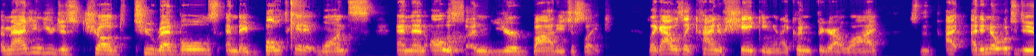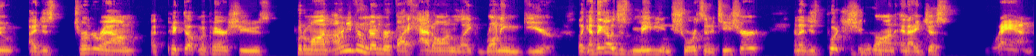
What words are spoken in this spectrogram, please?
imagine you just chugged two Red Bulls and they both hit at once, and then all of a sudden your body's just like like I was like kind of shaking and I couldn't figure out why. So I, I didn't know what to do. I just turned around, I picked up my pair of shoes, put them on. I don't even remember if I had on like running gear. Like I think I was just maybe in shorts and a t-shirt, and I just put shoes on and I just ran.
